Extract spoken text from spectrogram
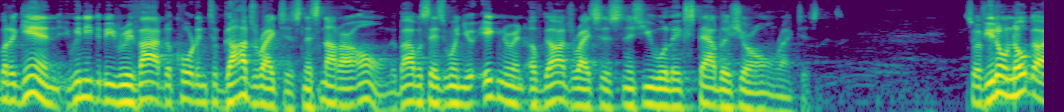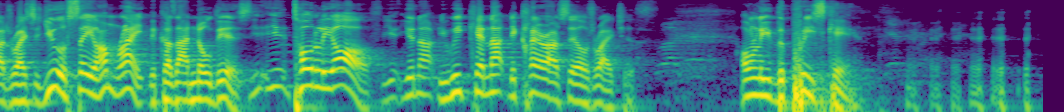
But again, we need to be revived according to God's righteousness, not our own. The Bible says, when you're ignorant of God's righteousness, you will establish your own righteousness. So if you don't know God's righteousness, you will say, I'm right because I know this. You're totally off. You're not, we cannot declare ourselves righteous. Only the priest can.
